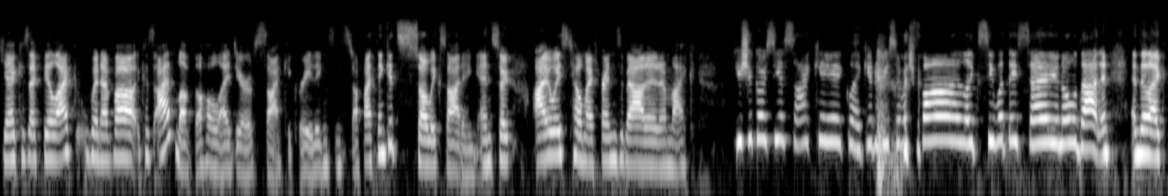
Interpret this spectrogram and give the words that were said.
Yeah, because I feel like whenever, because I love the whole idea of psychic readings and stuff. I think it's so exciting. And so I always tell my friends about it. I'm like, you should go see a psychic. Like, it'd be so much fun. Like, see what they say and all of that. And and they're like,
